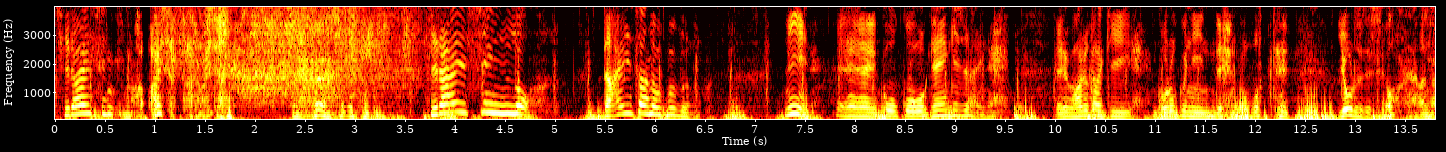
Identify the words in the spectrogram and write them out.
平井心今挨拶されました 平井心の台座の部分に、えー、高校現役時代ね、えー、悪ガキ5、6人で登って夜ですよ。あの、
